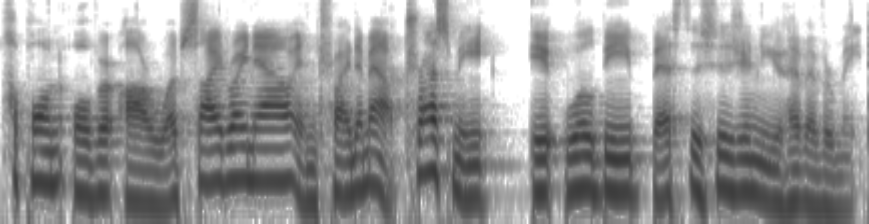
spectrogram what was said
hop on over our website right now and try them out. Trust me, it will be best decision you have ever made.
